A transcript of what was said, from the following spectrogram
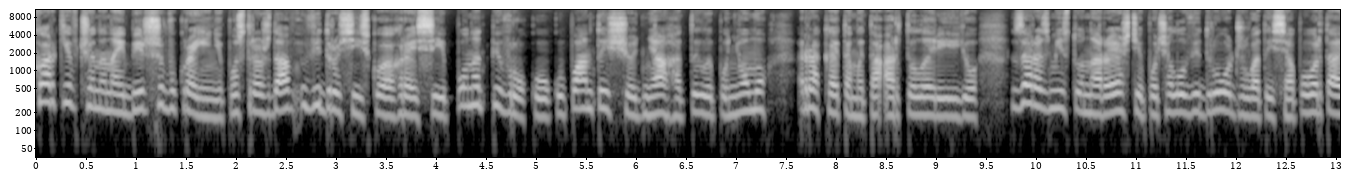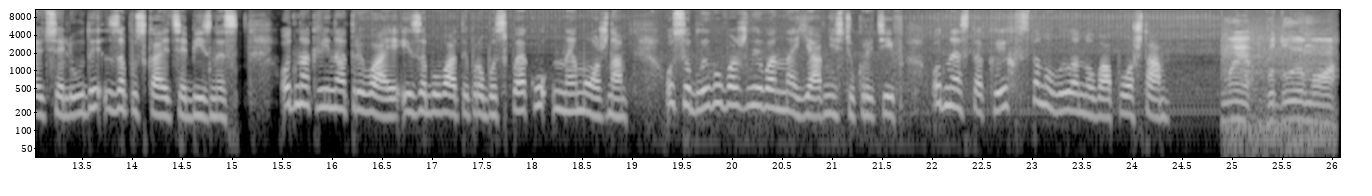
Харків чи не найбільше в Україні постраждав від російської агресії. Понад півроку окупанти щодня гатили по ньому ракетами та артилерією. Зараз місто нарешті почало відроджуватися. Повертаються люди, запускається бізнес. Однак війна триває і забувати про безпеку не можна. Особливо важлива наявність укриттів. Одне з таких встановила нова пошта. Ми будуємо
